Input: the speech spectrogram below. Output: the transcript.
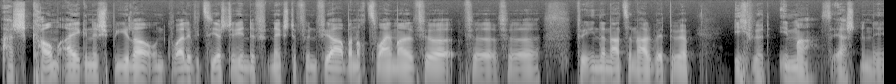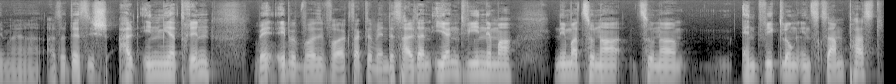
hast kaum eigene Spieler und qualifizierst dich in den nächsten fünf Jahren aber noch zweimal für, für, für, für internationalen Wettbewerb. Ich würde immer das Erste nehmen. Ja. Also das ist halt in mir drin. Wenn, eben, was ich vorher gesagt habe, wenn das halt dann irgendwie nicht mehr, nicht mehr zu, einer, zu einer Entwicklung insgesamt passt,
